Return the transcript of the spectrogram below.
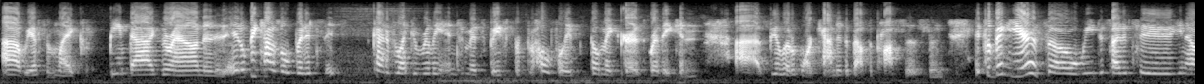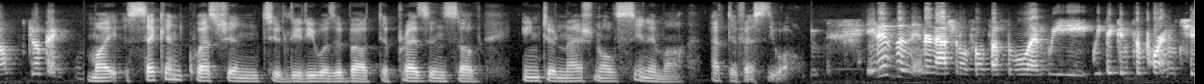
Uh, we have some like bean bags around, and it'll be casual, but it's, it's kind of like a really intimate space for hopefully filmmakers where they can uh, be a little more candid about the process. And it's a big year, so we decided to, you know, do it big. My second question to Lily was about the presence of international cinema at the festival. It is an international film festival, and we, we think it's important to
